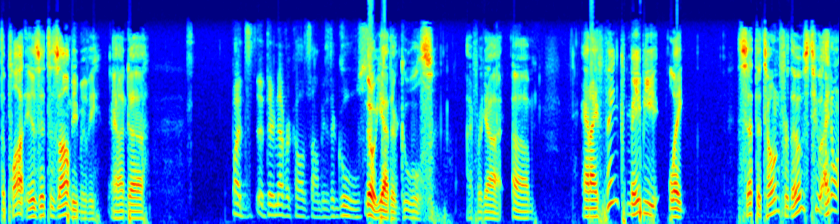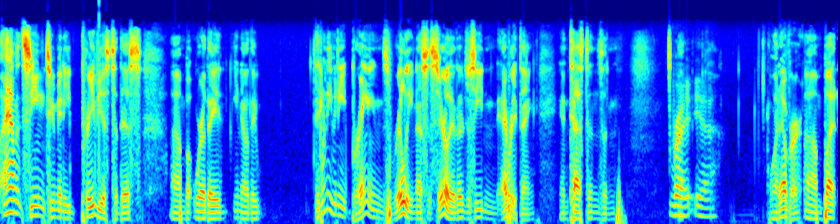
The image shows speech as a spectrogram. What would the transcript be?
the plot is it's a zombie movie and uh, But they're never called zombies. They're ghouls. no yeah they're ghouls i forgot um, and i think maybe like set the tone for those two i don't i haven't seen too many previous to this um, but where they you know they they don't even eat brains really necessarily they're just eating everything intestines and Right, yeah. Whatever. Um, but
